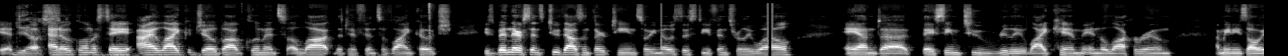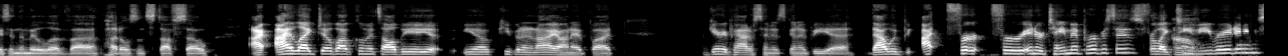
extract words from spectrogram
at, yes. at Oklahoma State. I like Joe Bob Clements a lot, the defensive line coach. He's been there since 2013, so he knows this defense really well. And uh, they seem to really like him in the locker room. I mean, he's always in the middle of uh, huddles and stuff. So I, I like Joe Bob Clements. I'll be, you know, keeping an eye on it. But Gary Patterson is going to be a that would be I, for for entertainment purposes for like TV oh. ratings.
